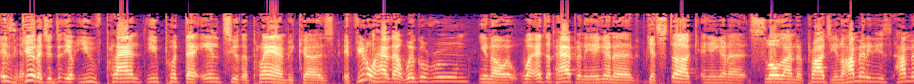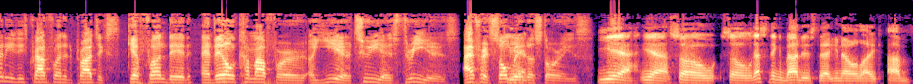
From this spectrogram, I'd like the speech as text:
it's good that you, you you've planned, you put that into the plan because if you don't have that wiggle room, you know, what ends up happening, you're going to get stuck and you're going to slow down the project. You know, how many of these, how many of these crowdfunded projects get funded and they don't come out for a year, two years, three years? I've heard so many Yeah. of those stories. Yeah, yeah. So, so that's the thing about it is that you know, like, um,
